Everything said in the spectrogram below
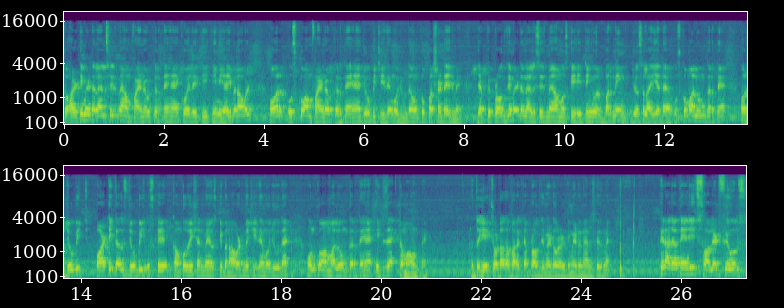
تو الٹیمیٹ انالیسز میں ہم فائنڈ آؤٹ کرتے ہیں کوئلے کی کیمیائی بناوٹ۔ اور اس کو ہم فائنڈ آؤٹ کرتے ہیں جو بھی چیزیں موجود ہیں ان کو پرسنٹیج میں۔ جبکہ پروگزیمیٹ انالیسز میں ہم اس کی ہیٹنگ اور برننگ جو صلاحیت ہے اس کو معلوم کرتے ہیں اور جو بھی پارٹیکلز جو بھی اس کے کمپوزیشن میں، اس کی بناوٹ میں چیزیں موجود ہیں، ان کو ہم معلوم کرتے ہیں ایگزیکٹ اماؤنٹ میں۔ تو یہ ایک چھوٹا سا فرق ہے پروگزیمیٹ اور الٹیمیٹ انالیسز میں۔ پھر آ جاتے ہیں جی سالڈ فیولز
